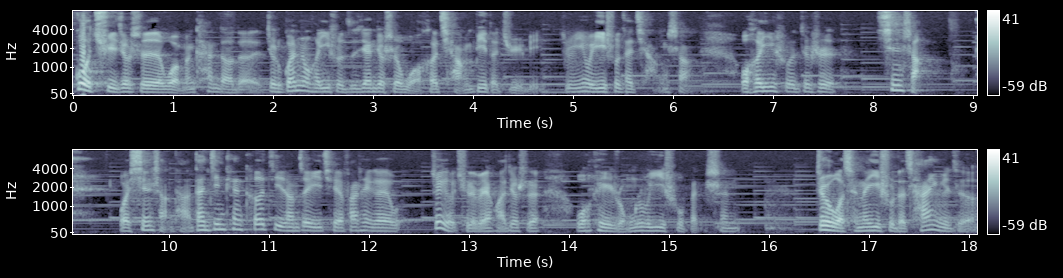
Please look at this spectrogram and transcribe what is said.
过去就是我们看到的，就是观众和艺术之间就是我和墙壁的距离，就是因为艺术在墙上，我和艺术就是欣赏，我欣赏它。但今天科技让这一切发生一个最有趣的变化，就是我可以融入艺术本身，就是我成了艺术的参与者。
